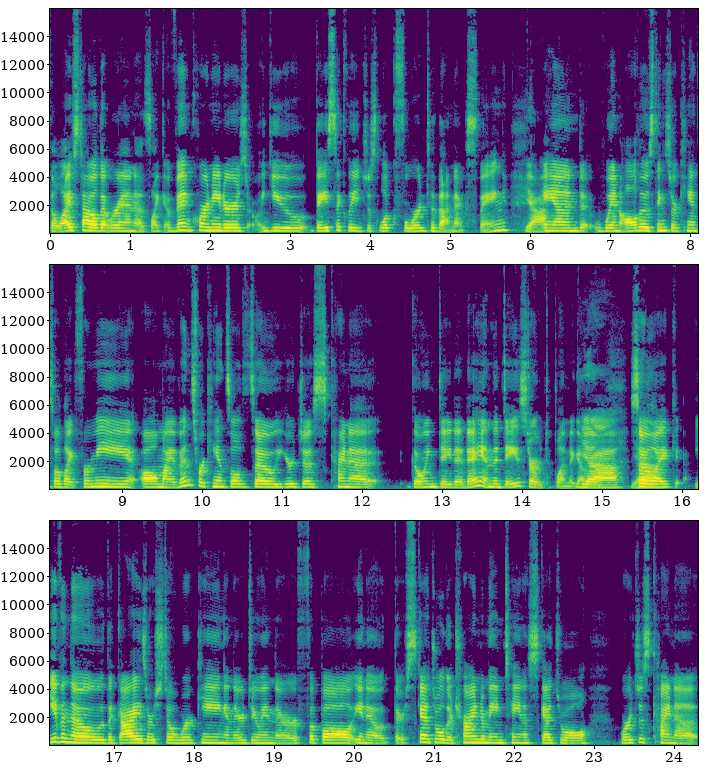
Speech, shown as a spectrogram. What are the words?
the lifestyle that we're in as like event coordinators, you basically just look forward to that next thing. Yeah. And when all those things are canceled, like for me, all my events were canceled. So you're just kind of going day to day and the days start to blend together. yeah. So yeah. like even though the guys are still working and they're doing their football, you know, their schedule, they're trying to maintain a schedule, we're just kind of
